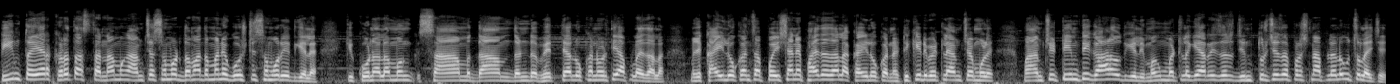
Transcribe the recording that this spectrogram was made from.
टीम तयार करत असताना मग आमच्यासमोर दमादमाने गोष्टी समोर येत गेल्या की कोणाला मग साम दाम दंड भेद त्या लोकांवरती अप्लाय झाला. म्हणजे काही लोकांचा पैशाने फायदा झाला काही लोकांना. तिकीट भेटले आमच्यामुळे. मग आमची टीम ती गाळ होत गेली. मग म्हटलं की अरे जर जिंतूरचे जर प्रश्न आपल्याला उचलायचे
